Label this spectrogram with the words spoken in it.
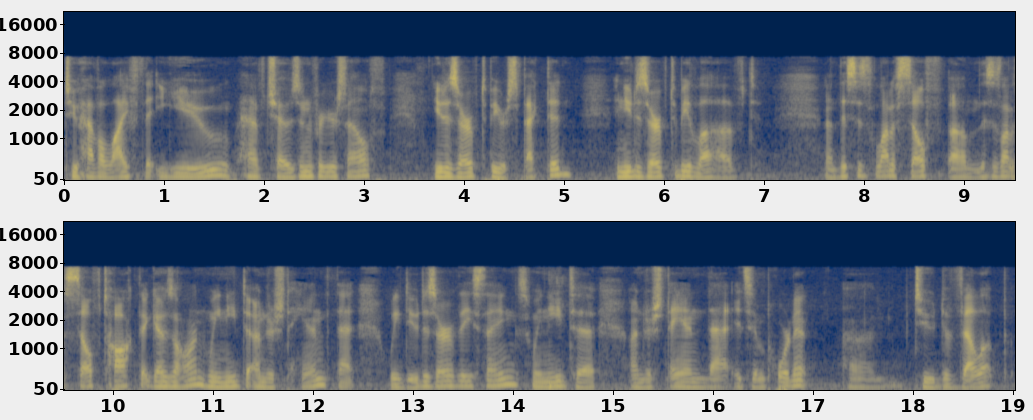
to have a life that you have chosen for yourself. You deserve to be respected, and you deserve to be loved. Now, this is a lot of self. Um, this is a lot of self-talk that goes on. We need to understand that we do deserve these things. We need to understand that it's important um, to develop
